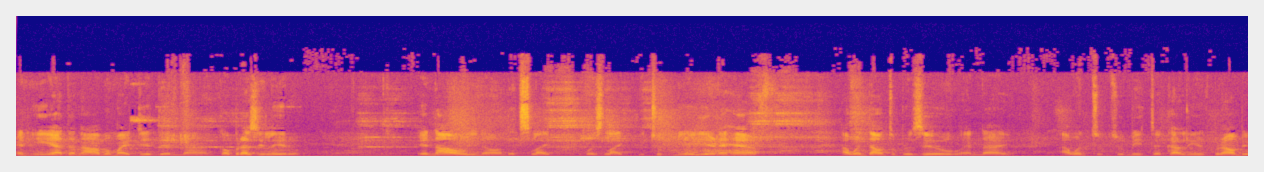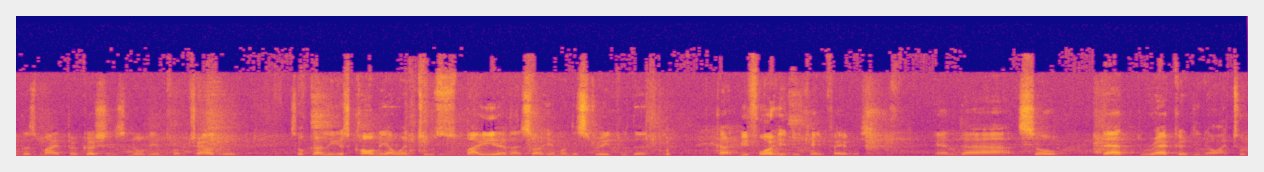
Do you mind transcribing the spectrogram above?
And he had an album I did in uh, called Brasileiro. And now, you know, that's like was like it took me a year and a half. I went down to Brazil and I I went to, to meet uh, Carlinhos Brown because my percussions knew him from childhood. So Carlinhos called me. I went to Bahia and I saw him on the street with the before he became famous. And uh, so that record, you know, I took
